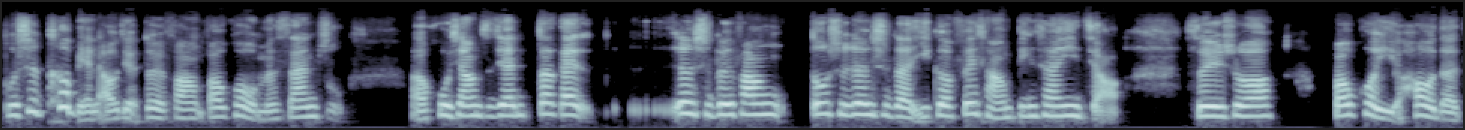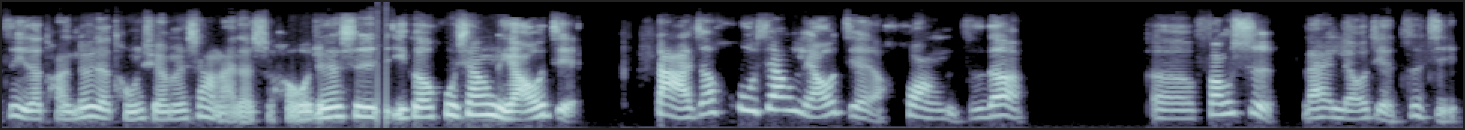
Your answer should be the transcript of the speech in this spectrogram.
不是特别了解对方，包括我们三组，呃，互相之间大概认识对方都是认识的一个非常冰山一角，所以说包括以后的自己的团队的同学们上来的时候，我觉得是一个互相了解，打着互相了解幌子的呃方式来了解自己。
